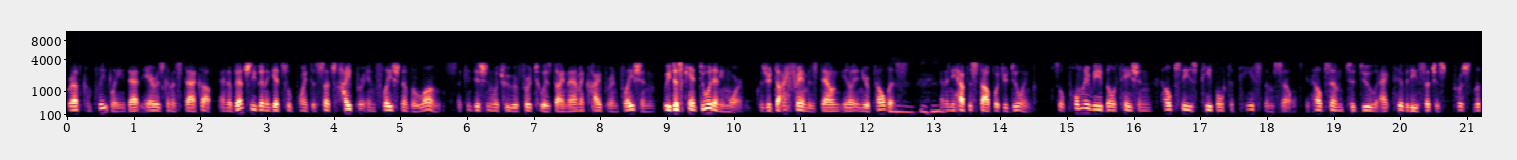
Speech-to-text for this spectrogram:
breath completely, that air is going to stack up. And eventually you're going to get to a point of such hyperinflation of the lungs, a condition which we refer to as dynamic hyperinflation, where you just can't do it anymore because your diaphragm is down, you know, in your pelvis. Mm-hmm. And then you have to stop what you're doing. So pulmonary rehabilitation helps these people to pace themselves. It helps them to do activities such as pursed lip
